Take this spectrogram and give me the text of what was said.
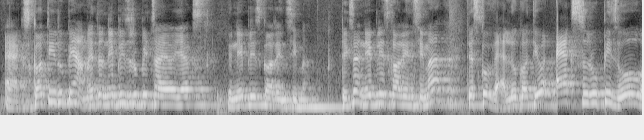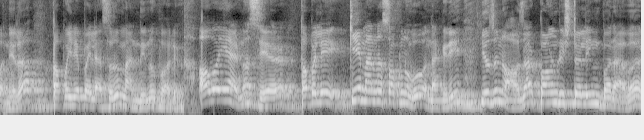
x कति रुपियाँ? हामीलाई त नेप्लिज रुपिज चाहियो एक्स यो नेप्लिज करेन्सीमा ठिक छ? नेप्लिज करेन्सीमा त्यसको भ्यालु कति हो? एक्स रुपिज हो भनेर तपाईँले पहिला सुरु मानिदिनु पर्यो। अब यहाँ हेर्नुहोस् हेयर तपाईँले के मान्न सक्नुभयो भन्दाखेरि यो जुन हजार पाउन्ड स्टलिङ बराबर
